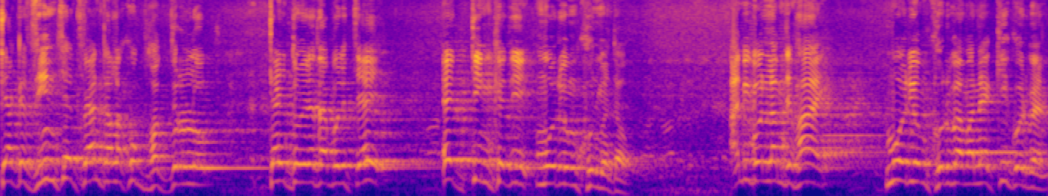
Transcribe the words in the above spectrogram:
তো একটা জিন্সের প্যান্টওয়ালা খুব ভদ্রলোক তাই দৌড়ে দা বলেছে "এই, এই তিন কেজি মরিয়ম খুরমা দাও। আমি বললাম যে, ভাই, মরিয়ম খুরবা মানে কি করবেন?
